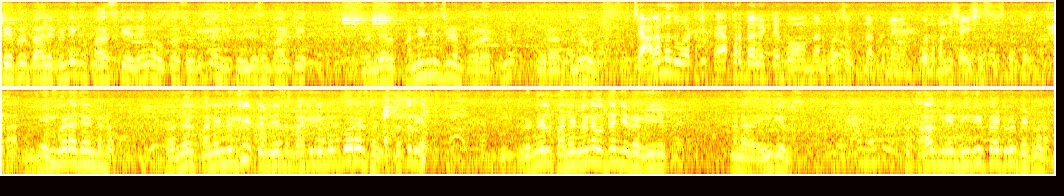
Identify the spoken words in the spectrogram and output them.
పేపర్ బ్యాలెట్ ఉంటే ఇంకా ఫాస్ట్గా ఏదైనా అవకాశం ఉంటుంది. దానికి తెలుగుదేశం పార్టీ రెండు వేల పన్నెండు నుంచి మేము పోరాడుతున్నాం. పోరాడుతూనే ఉంటాం. చాలా మంది ఓటర్లు పేపర్ బ్యాలెటే బాగుందని కూడా చెప్తున్నారు. మేము కొంతమంది సజెషన్స్ తీసుకుంటే. మేము కూడా అదే అంటున్నాం. రెండు వేల పన్నెండు నుంచి తెలుగుదేశం పార్టీ మేము పోరాడుతుంది కొత్తదిగా. రెండు వేల పన్నెండులోనే వద్దని చెప్పాం వీవీప్యాట్ మన ఈవీఎంస్ సో తర్వాత మేము వీవీప్యాట్ కూడా పెట్టుకున్నాం.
